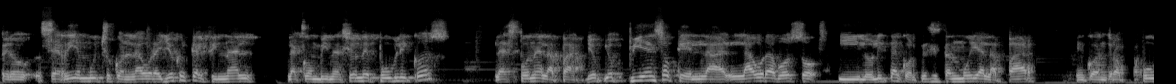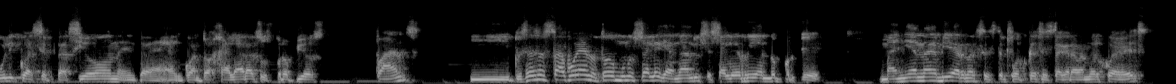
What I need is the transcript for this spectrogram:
pero se ríe mucho con Laura. Yo creo que al final la combinación de públicos las pone a la par. Yo, yo pienso que la Laura Bozo y Lolita Cortés están muy a la par en cuanto a público, aceptación, en, en cuanto a jalar a sus propios fans. Y pues eso está bueno, todo el mundo sale ganando y se sale riendo porque mañana viernes, este podcast se está grabando el jueves,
